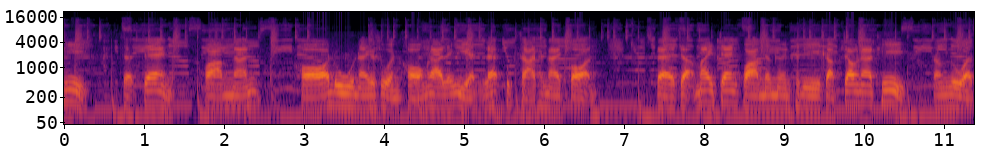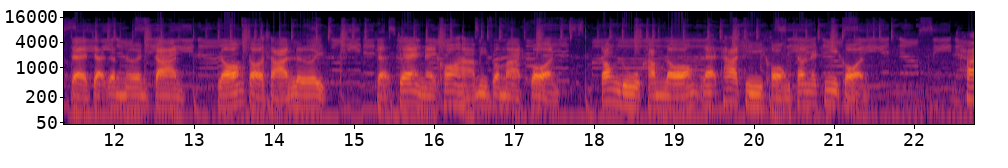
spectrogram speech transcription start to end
ที่จะแจ้งความนั้น ขอดูในส่วนของรายละเอียดและปรึกษาทนายก่อน แต่จะไม่แจ้งความดำเนินคดีกับเจ้าหน้าที่ตำรวจ แต่จะดำเนินการร้องต่อศาลเลย จะแจ้งในข้อหามีประมาทก่อน ต้องดูคำร้องและท่าทีของเจ้าหน้าที่ก่อน ถ้า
